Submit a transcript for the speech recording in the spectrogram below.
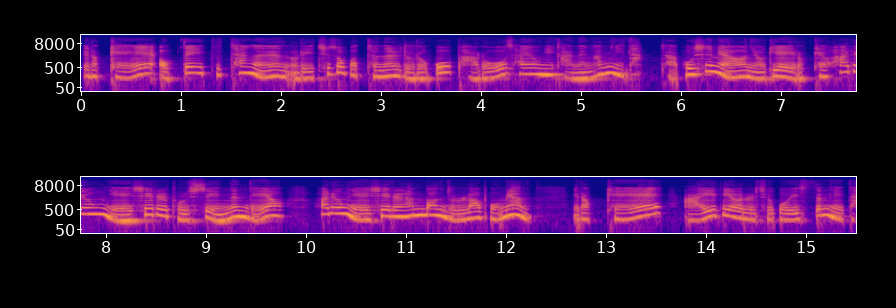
이렇게 업데이트 창은 우리 취소 버튼을 누르고 바로 사용이 가능합니다. 자, 보시면 여기에 이렇게 활용 예시를 볼 수 있는데요. 활용 예시를 한번 눌러보면 이렇게 아이디어를 주고 있습니다.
